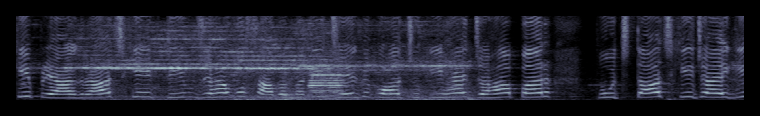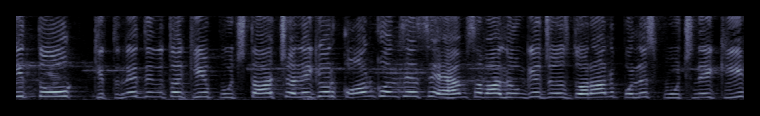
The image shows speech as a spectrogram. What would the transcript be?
कि प्रयागराज की एक टीम जो है वो साबरमती जेल में पहुँच चुकी है जहाँ पर पूछताछ की जाएगी तो कितने दिनों तक ये पूछताछ चलेगी और कौन कौन से ऐसे अहम सवाल होंगे जो इस दौरान पुलिस पूछने की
